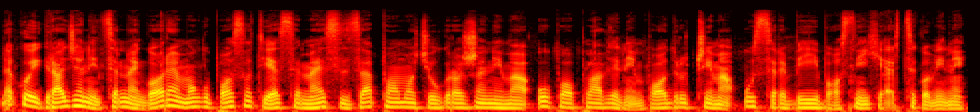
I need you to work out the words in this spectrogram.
na koji građani Crne Gore mogu poslati SMS za pomoć ugroženima u poplavljenim područjima u Srbiji i Bosni i Hercegovini.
